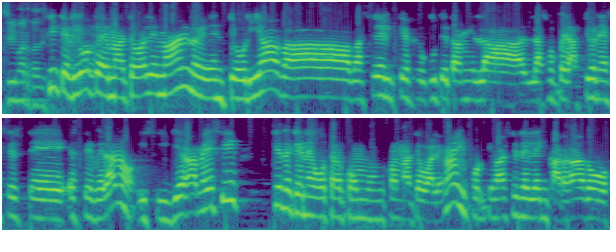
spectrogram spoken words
Sí, Marta. sí que digo que Mateo Alemán eh, en teoría va, va a ser el que ejecute también la- las operaciones este, este verano y si llega Messi tiene que negociar con, con Mateo Alemán porque va a ser el encargado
